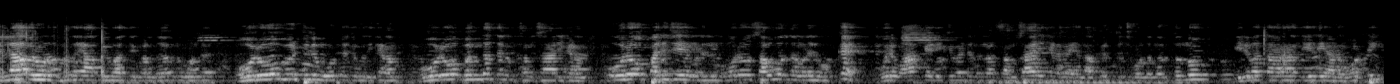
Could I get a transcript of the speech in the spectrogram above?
എല്ലാവരോടും ഹൃദയാഭിവാദ്യങ്ങൾ നേർന്നുകൊണ്ട് ഓരോ വീട്ടിലും വോട്ട് ചോദിക്കണം ഓരോ ബന്ധത്തിലും സംസാരിക്കണം ഓരോ പരിചയങ്ങളിലും ഓരോ സൗഹൃദങ്ങളിലും ഒക്കെ ഒരു വാക്ക് എനിക്ക് വേണ്ടി നിങ്ങൾ സംസാരിക്കണമേ എന്ന് അഭ്യർത്ഥിച്ചുകൊണ്ട് നിർത്തുന്നു. ഇരുപത്തി ആറാം തീയതിയാണ് വോട്ടിംഗ്.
